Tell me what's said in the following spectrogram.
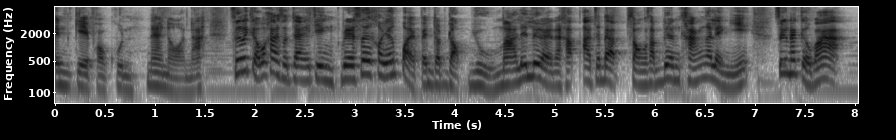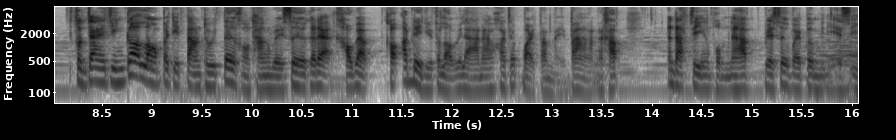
เอ็นเกมของคุณแน่นอนนะ ซึ่งถ้าเกิดว่าใครสนใจจริงๆ Razer เขายังปล่อยเป็นดรอปๆอยู่มาเรื่อยๆนะครับ อาจจะแบบ2อสเดือนครั้งอะไรอย่างนี้ ซึ่งถ้าเกิดว่าสนใจจริงก็ลองไปติดตาม Twitter ของทาง Razer ก็ได้ เขาแบบเขาอัปเดตอยู่ตลอดเวลานะเขาจะปล่อยตอนไหนบ้างนะครับ อันดับ4ของผมนะครับ Razer Viper Mini SE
